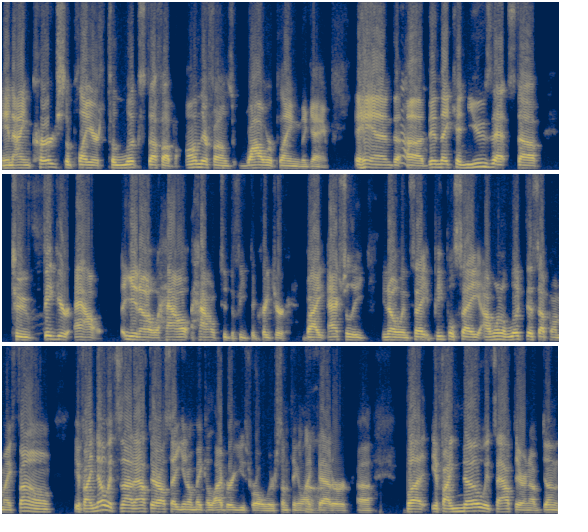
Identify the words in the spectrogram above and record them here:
And I encourage the players to look stuff up on their phones while we're playing the game. And uh, then they can use that stuff to figure out, you know, how how to defeat the creature by actually, you know, and say people say, I want to look this up on my phone. If I know it's not out there, I'll say, you know, make a library use roll or something like Uh-huh. that. Or, uh, but if I know it's out there and I've done a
